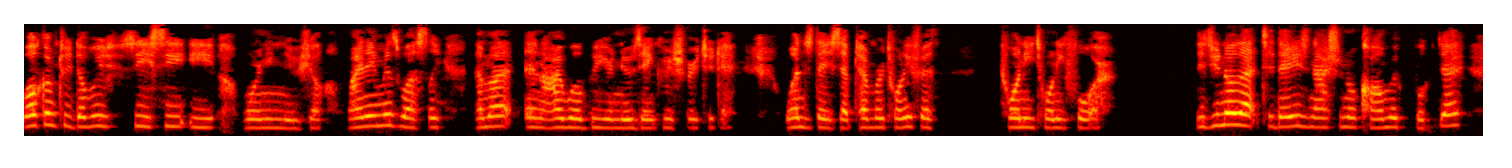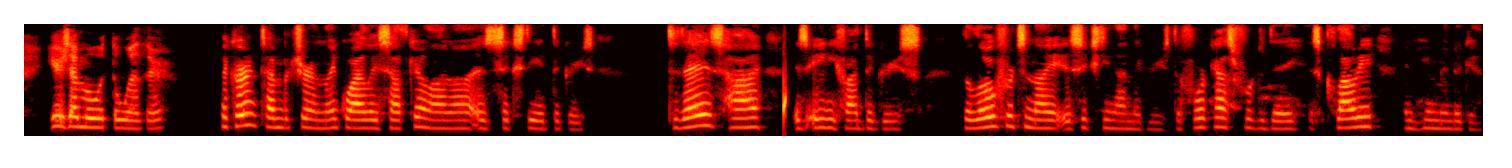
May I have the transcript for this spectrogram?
Welcome to WCCE Morning News Show. My name is Wesley. Emma and I will be your news anchors for today, Wednesday, September 25th, 2024. Did you know that today is National Comic Book Day? Here's Emma with the weather. The current temperature in Lake Wylie, South Carolina is 68 degrees. Today's high is 85 degrees. The low for tonight is 69 degrees. The forecast for today is cloudy and humid again.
